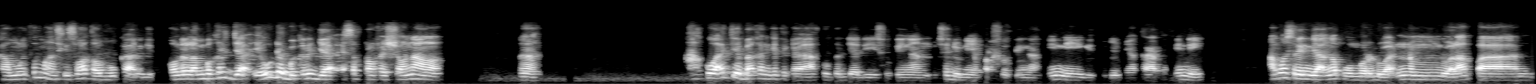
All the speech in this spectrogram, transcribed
kamu itu mahasiswa atau bukan gitu. Kalau dalam bekerja, ya udah bekerja as a profesional. Nah, aku aja bahkan ketika aku kerja di syutingan, misalnya dunia persyutingan ini gitu, dunia kreatif ini, aku sering dianggap umur 26, 28,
